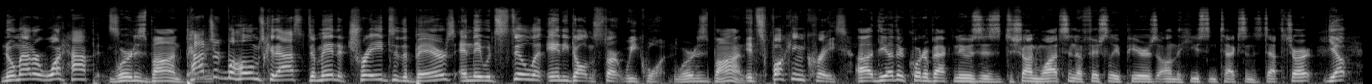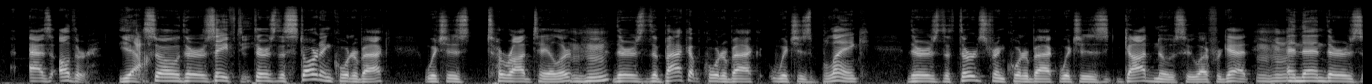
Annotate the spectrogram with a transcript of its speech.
no matter what happens. Word is bond. baby. Patrick Mahomes could ask demand a trade to the Bears, and they would still let Andy Dalton start Week One. Word is bond. It's fucking crazy. Uh, the other quarterback news is Deshaun Watson officially appears on the Houston Texans depth chart Yep. as other. Yeah. So there's Safety. There's the starting quarterback, which is Tyrod Taylor. Mm-hmm. There's the backup quarterback, which is blank. There's the third string quarterback, which is God knows who I forget. Mm-hmm. And then there's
